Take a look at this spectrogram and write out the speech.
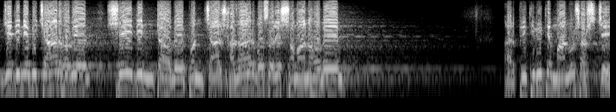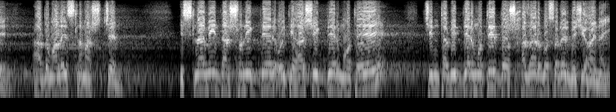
যে দিনে বিচার হবে, সেই দিনটা হবে পঞ্চাশ হাজার বছরের সমান হবে। আর পৃথিবীতে মানুষ আসছে, আদম আলাই ইসলাম আসছেন। ইসলামী দার্শনিকদের, ঐতিহাসিকদের মতে চিন্তাবিদদের মতে দশ হাজার বছরের বেশি হয় নাই।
